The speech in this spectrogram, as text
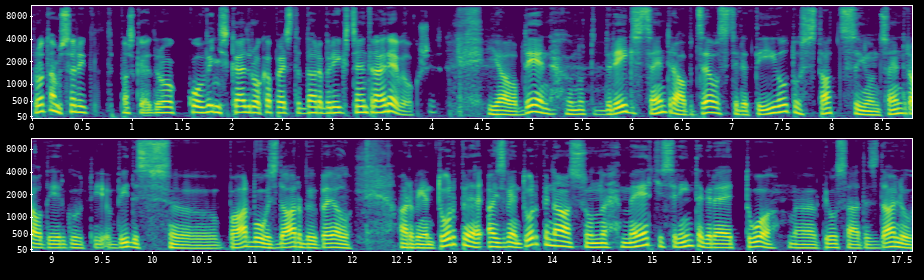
protams, arī paskaidro, ko viņi skaidro, kāpēc darba Rīgas centrā ir ievilkušies. Jā, labdien! Nu, Rīgas centrā pa dzelzceļa tiltu, staciju un centrālu tirgu vides uh, pārbūves darbi vēl arvien turpi, aizvien turpinās, un mērķis ir integrēt to uh, pilsētas daļu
